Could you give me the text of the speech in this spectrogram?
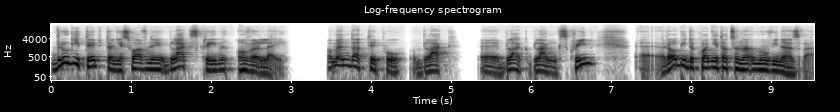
Drugi typ to niesławny Black Screen Overlay. Komenda typu Black, black Blank Screen e, robi dokładnie to, co mówi nazwa.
